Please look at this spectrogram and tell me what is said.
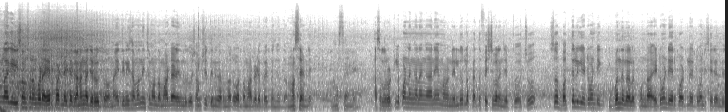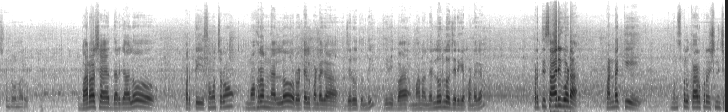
సంవత్సరంలాగే ఈ సంవత్సరం కూడా ఏర్పాట్లు అయితే ఘనంగా జరుగుతూ ఉన్నాయి. దీనికి సంబంధించి మనతో మాట్లాడేందుకు శంషుద్దీన్ గారు ఉన్నారు. వారితో మాట్లాడే ప్రయత్నం చేద్దాం. నమస్తే అండి. నమస్తే అండి. అసలు రొట్టెల పండుగ అనగానే మన నెల్లూరులో పెద్ద ఫెస్టివల్ అని చెప్పుకోవచ్చు. సో భక్తులకి ఎటువంటి ఇబ్బందులు కలగకుండా ఎటువంటి ఏర్పాట్లు ఎటువంటి చర్యలు తీసుకుంటూ ఉన్నారు? బారా షాహెద్ దర్గాలో ప్రతి సంవత్సరం మొహరం నెలలో రొట్టెల పండగ జరుగుతుంది. ఇది బా మన నెల్లూరులో జరిగే పండగ. ప్రతిసారి కూడా పండక్కి మున్సిపల్ కార్పొరేషన్ నుంచి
